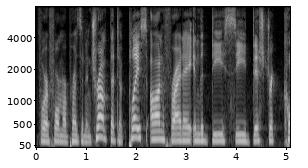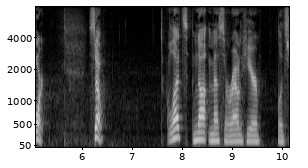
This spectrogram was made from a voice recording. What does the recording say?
for former President Trump that took place on Friday in the DC District Court. So, let's not mess around here. Let's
